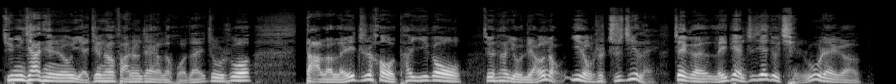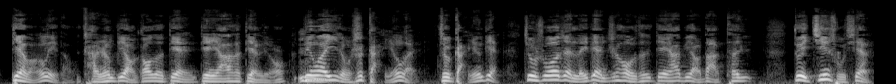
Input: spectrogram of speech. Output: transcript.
居民家庭中也经常发生这样的火灾，就是说，打了雷之后，它一共经常有两种，一种是直击雷，这个雷电直接就侵入这个电网里头，产生比较高的电电压和电流；另外一种是感应雷，就是感应电，就是说这雷电之后，它的电压比较大，它对金属线，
